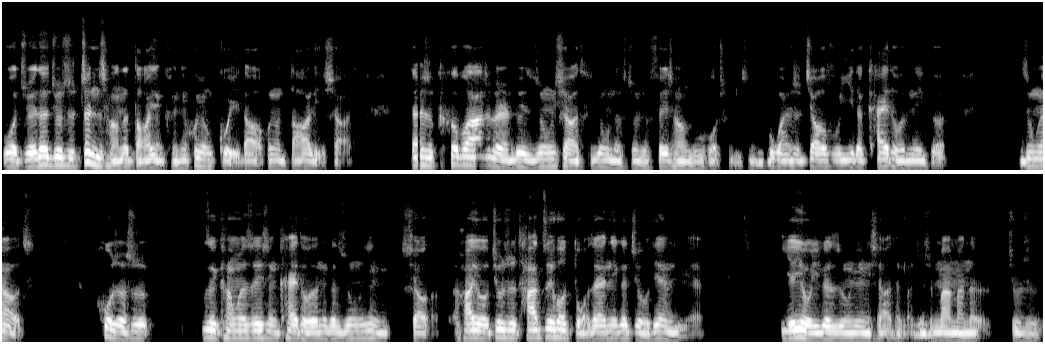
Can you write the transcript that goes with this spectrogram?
我觉得就是正常的导演肯定会用轨道，会用 dolly shot，但是科波拉这个人对 zoom shot 用的就是非常炉火纯青，不管是《教父一》的开头的那个 zoom out，或者是 The Conversation 开头的那个 zoom in shot，还有就是他最后躲在那个酒店里面。也有一个 zoom in shot 嘛，就是慢慢的就是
